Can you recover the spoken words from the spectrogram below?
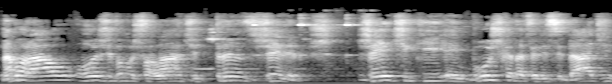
Na moral, hoje vamos falar de transgêneros. Gente que, em busca da felicidade,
